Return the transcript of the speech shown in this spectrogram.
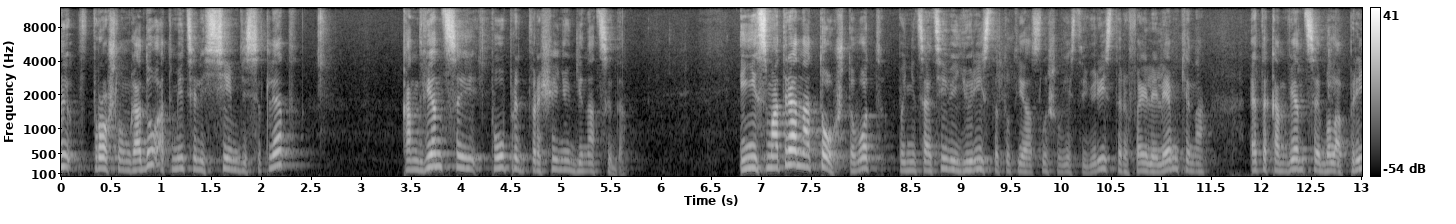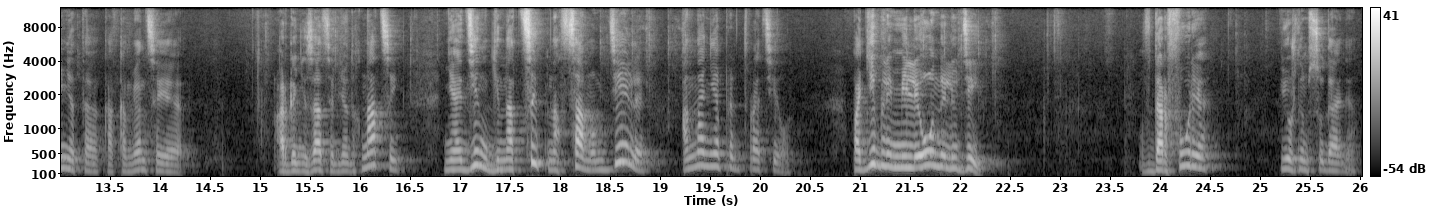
Мы в прошлом году отметили 70 лет Конвенции по предотвращению геноцида. И несмотря на то, что вот по инициативе юриста, тут я слышал, есть и юристы, Рафаэля Лемкина, эта конвенция была принята как конвенция Организации Объединенных Наций, ни один геноцид на самом деле она не предотвратила. Погибли миллионы людей в Дарфуре, в Южном Судане,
